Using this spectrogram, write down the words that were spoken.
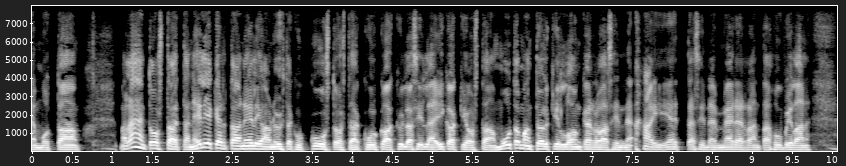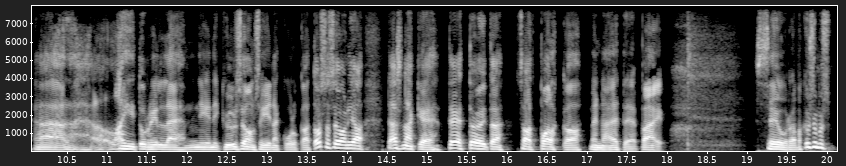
4,5, mutta mä lähden tosta, että 4 kertaa 4 on yhtä kuin 16 ja kuulkaa kyllä sillä ikakin ostaa muutaman tölkin lonkeroa sinne, ai että sinne merenranta huvilan ää, laiturille, niin, niin kyllä se on siinä, kuulkaa. Tossa se on ja tässä näkee, teet töitä, saat palkkaa, mennään eteenpäin. Seuraava kysymys.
